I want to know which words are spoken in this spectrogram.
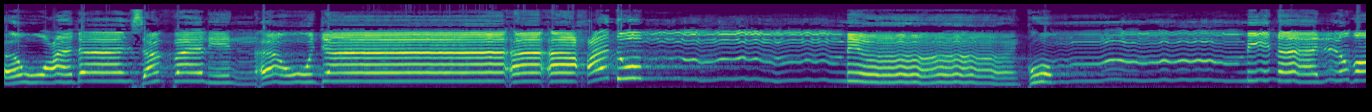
أو على سفر أو جاء أحد منكم من الغائط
